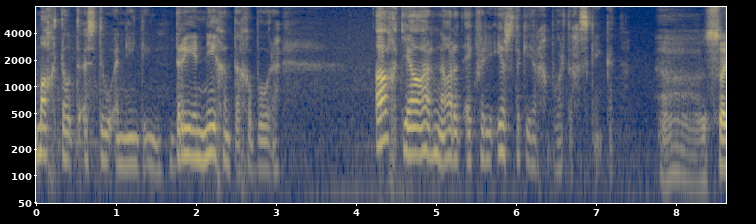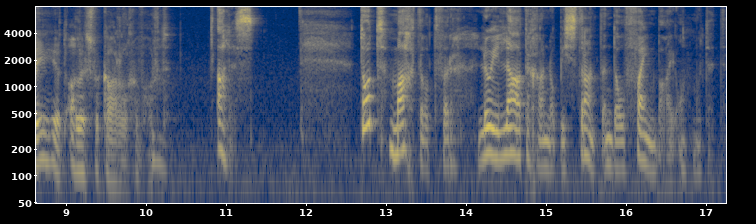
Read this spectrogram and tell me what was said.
Magteld is toe in 1993 gebore. 8 jaar nadat ek vir die eerste keer geboorte geskenk het. Ja, en sy het alles vir Karel geword. Alles. Tot Magteld vir Louis later gaan op die strand in Dolfynbaai ontmoet het.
